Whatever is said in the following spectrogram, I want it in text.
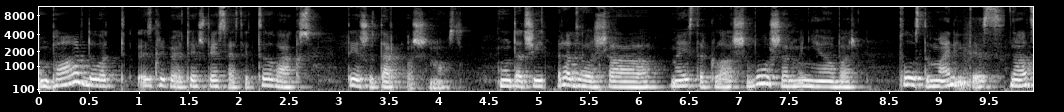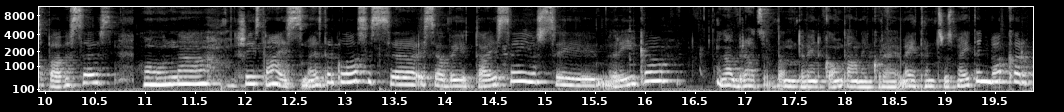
un pārdot. Es gribēju tieši piesaistīt cilvēkus tieši uz darbošanos. Un tad šī radošā meistarklāša būšana, viņa jau var plūstam mainīties. Nāca pavasaris, un šīs maizes meistarklases es jau biju taisījusi Rīgā. Un atbraucu pie viena kompānija, kurai meitenes uz meiteņu vakaru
